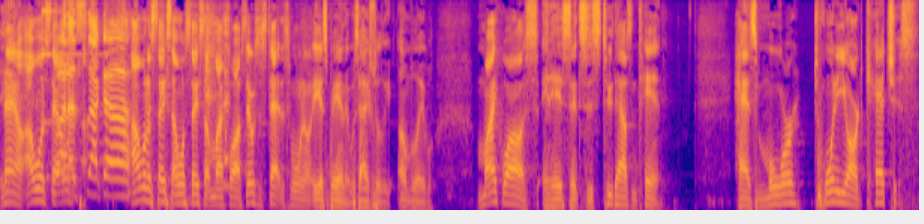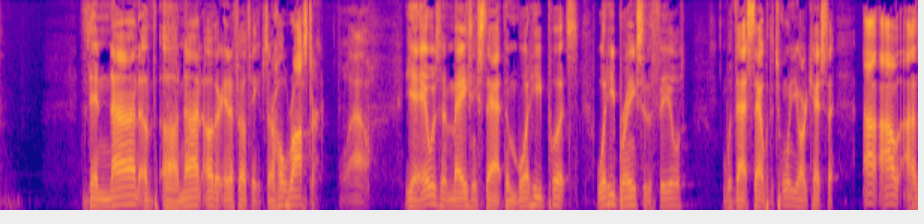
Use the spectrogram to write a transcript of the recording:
now I want to say. I What want- a sucker! I want to say something. I want to say something. Mike Wallace. There was a stat this morning on ESPN that was absolutely unbelievable. Mike Wallace, in his since his 2010, has more 20 yard catches than nine of uh, nine other NFL teams. Their whole roster. wow. Yeah, it was an amazing stat. The, what he puts, what he brings to the field with that stat, with the 20 yard catch. That I, I, I,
